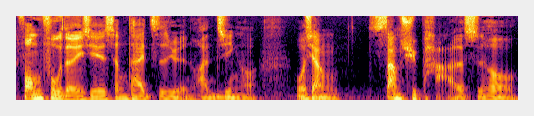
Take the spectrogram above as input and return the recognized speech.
丰富的一些生态资源环境哦，我想上去爬的时候，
